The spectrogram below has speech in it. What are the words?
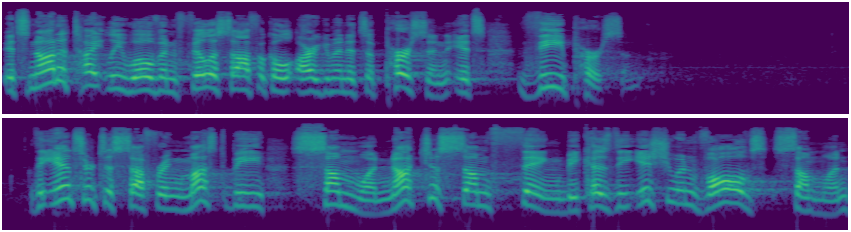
It's not a tightly woven philosophical argument, it's a person, it's the person. The answer to suffering must be someone, not just something, because the issue involves someone.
